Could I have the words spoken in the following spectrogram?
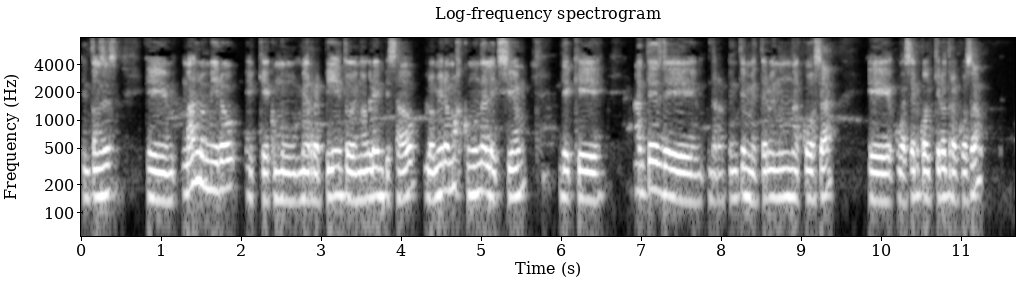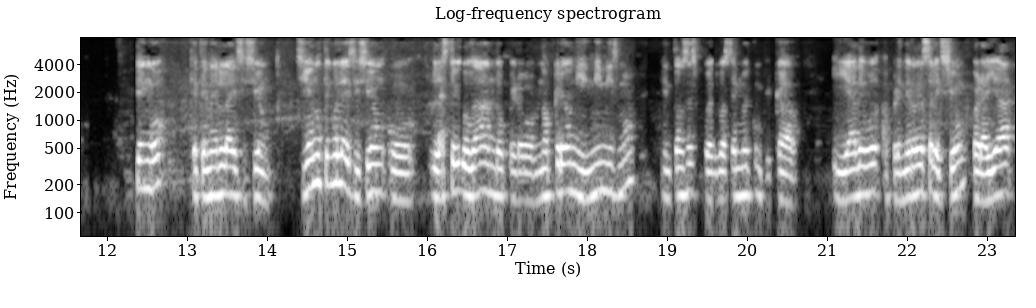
Entonces, eh, más lo miro que como me arrepiento de no haber empezado, lo miro más como una lección de que antes de de repente meterme en una cosa o hacer cualquier otra cosa, tengo que tener la decisión si yo no tengo la decisión o la estoy dudando, pero no creo ni en mí mismo, entonces pues va a ser muy complicado. Y ya debo aprender de esa lección para ya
